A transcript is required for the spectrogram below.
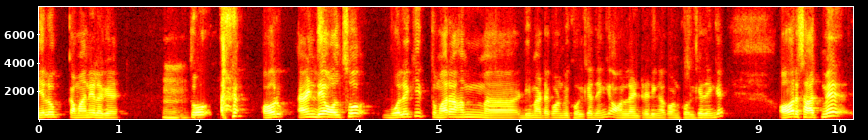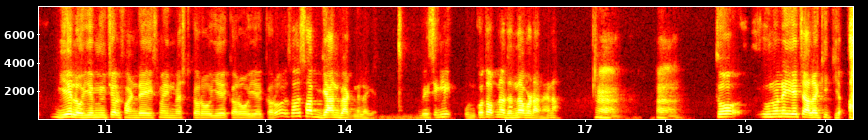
ये लोग कमाने लगे हम्म। तो और एंड दे ऑल्सो बोले कि तुम्हारा हम डीमैट अकाउंट भी खोल के देंगे ऑनलाइन ट्रेडिंग अकाउंट खोल के देंगे। और साथ में ये लो ये म्यूचुअल फंड है इसमें इन्वेस्ट करो ये करो ये करो तो सब ज्ञान बांटने लगे। बेसिकली उनको तो अपना धंधा बढ़ाना है ना। हाँ हाँ। तो उन्होंने ये चालाकी किया।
